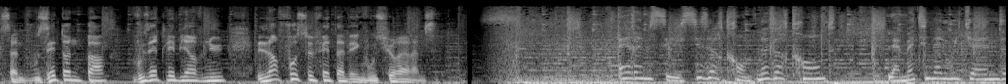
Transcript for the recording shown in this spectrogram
ça ne vous étonne pas. Vous êtes les bienvenus. L'info se fait avec vous sur RMC. RMC 6h30, 9h30, la matinale week-end.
